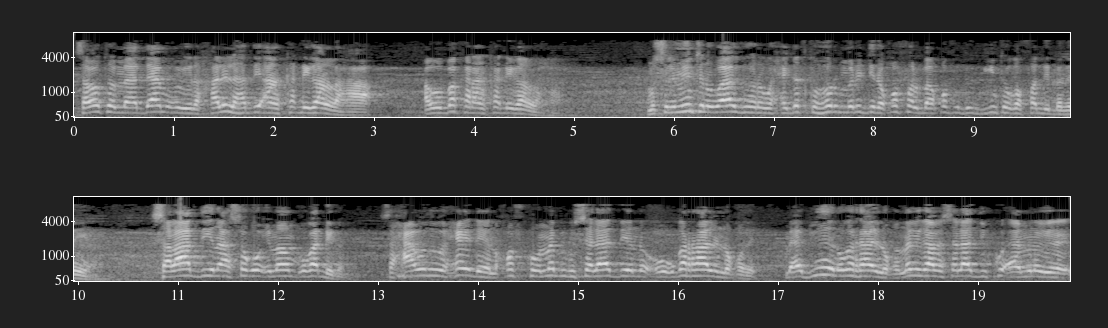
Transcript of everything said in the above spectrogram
Sababtoo maadaama uu yidhi khaliil haddii aan ka dhigan lahaa abubakar aan ka dhigan lahaa muslimiintuna waagii hore waxay dadka hormari jireen qof walbaa qof intuu diinta uga fadli badan yahay. Salaadiina asagoo imaam uga dhigan. Saxaabadu waxay dhaheen qofkuu nabigu salaadeenna uu uga raali noqday ma adduunyadan uga raali noqday. Nabigaaba salaaddii ku aaminoo yidhay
